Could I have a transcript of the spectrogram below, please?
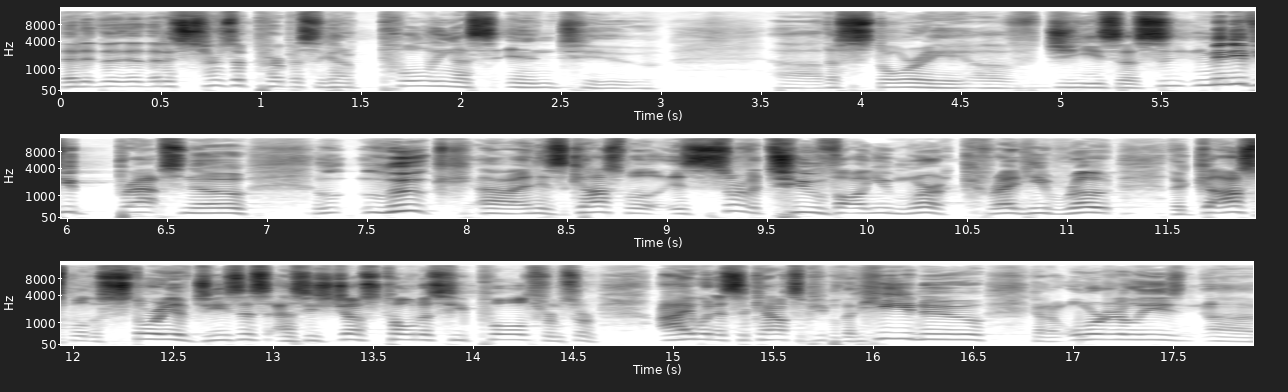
that it, that it serves a purpose of kind of pulling us into uh, the story of Jesus. Many of you perhaps know Luke uh, in his gospel is sort of a two volume work, right? He wrote the gospel, the story of Jesus, as he's just told us, he pulled from sort of eyewitness accounts of people that he knew, kind of orderly, uh,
